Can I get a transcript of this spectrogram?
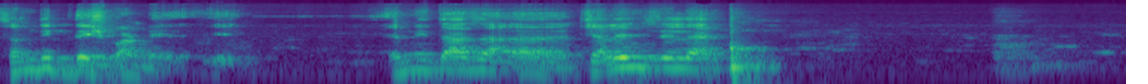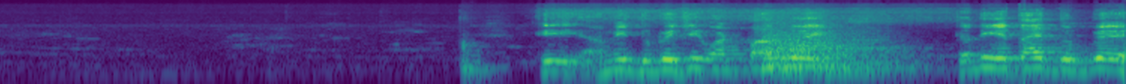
संदीप देशपांडे यांनी तर आज चॅलेंज दिलं आहे. की आम्ही दुबेची वाट पाहतोय. कधी येत आहेत दुबे?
